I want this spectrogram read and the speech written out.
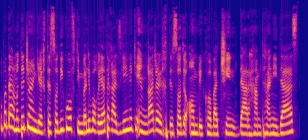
خب در مورد جنگ اقتصادی گفتیم ولی واقعیت قضیه اینه که انقدر اقتصاد آمریکا و چین در هم تنیده است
